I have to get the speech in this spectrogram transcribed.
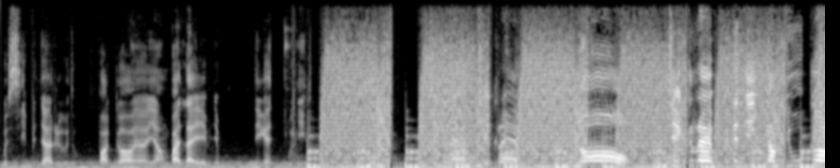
besi penjara tu pagar yang balai punya ni kan bunyi tu Encik Crab No Encik Crab kena tikam juga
